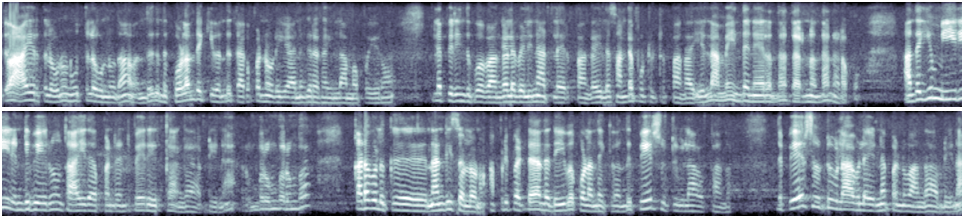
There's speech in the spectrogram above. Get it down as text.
ஏதோ ஆயிரத்தில் ஒன்று நூற்றில் ஒன்று தான் வந்து இந்த குழந்தைக்கு வந்து தகப்பனுடைய அனுகிரகம் இல்லாமல் போயிடும் இல்லை பிரிந்து போவாங்க இல்லை வெளிநாட்டில் இருப்பாங்க இல்லை சண்டை போட்டுட்ருப்பாங்க எல்லாமே இந்த நேரம் தான் தருணம் தான் நடக்கும். அதையும் மீறி ரெண்டு பேரும் தாய் தப்பன் ரெண்டு பேர் இருக்காங்க அப்படின்னா ரொம்ப ரொம்ப ரொம்ப கடவுளுக்கு நன்றி சொல்லணும். அப்படிப்பட்ட அந்த தெய்வ குழந்தைக்கு வந்து பேர் சுட்டு விழா வைப்பாங்க. இந்த பேர் சுட்டு விழாவில் என்ன பண்ணுவாங்க அப்படின்னா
